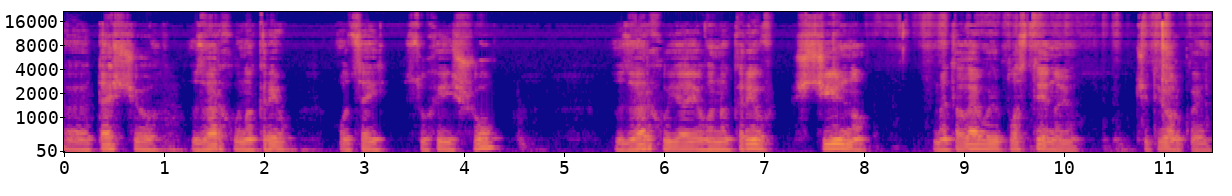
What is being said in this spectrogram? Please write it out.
е, те, що зверху накрив оцей сухий шов. Зверху я його накрив щільно металевою пластиною четверкою.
